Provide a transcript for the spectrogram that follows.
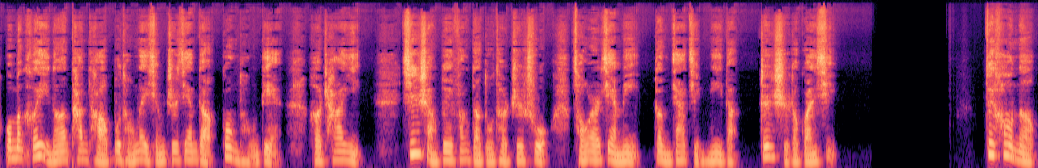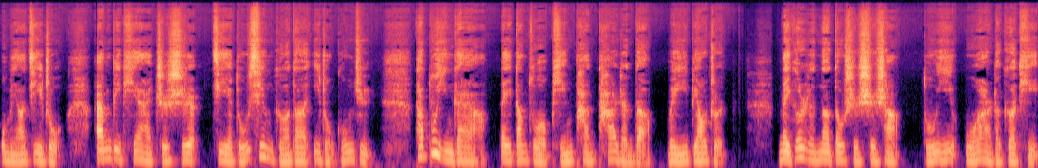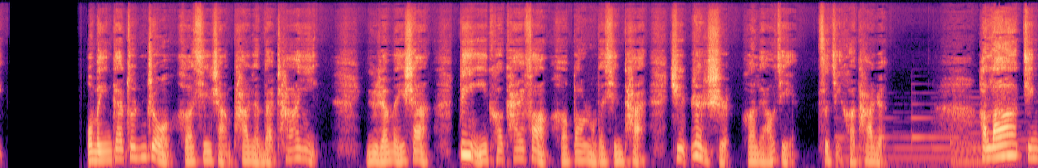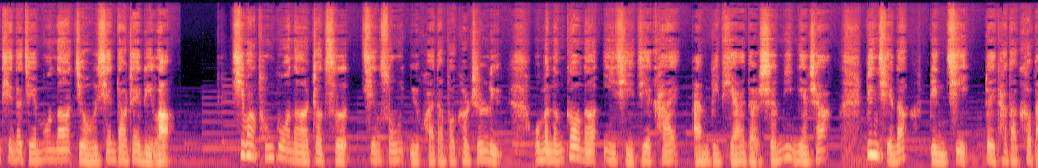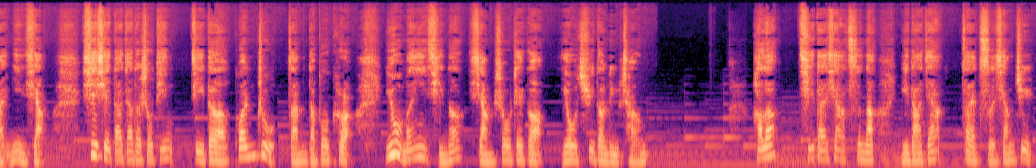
我们可以呢，探讨不同类型之间的共同点和差异。欣赏对方的独特之处，从而建立更加紧密的真实的关系。最后呢，我们要记住，MBTI 只是解读性格的一种工具，它不应该啊被当作评判他人的唯一标准。每个人呢都是世上独一无二的个体，我们应该尊重和欣赏他人的差异。与人为善，并以一颗开放和包容的心态去认识和了解自己和他人。好了，今天的节目呢就先到这里了。希望通过呢这次轻松愉快的播客之旅，我们能够呢一起揭开 MBTI 的神秘面纱，并且呢摒弃对它的刻板印象。谢谢大家的收听，记得关注咱们的播客，与我们一起呢享受这个有趣的旅程。好了，期待下次呢与大家再次相聚。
